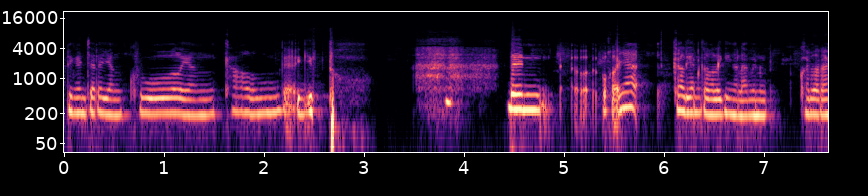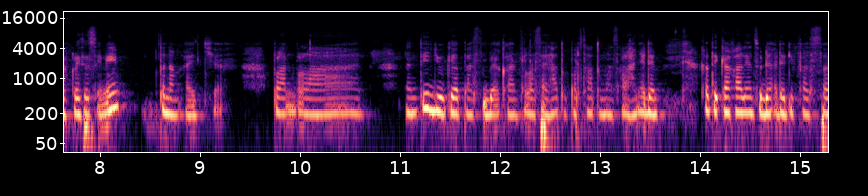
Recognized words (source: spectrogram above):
dengan cara yang cool yang calm kayak gitu. Dan uh, pokoknya kalian kalau lagi ngalamin quarter life crisis ini tenang aja. Pelan-pelan. Nanti juga pasti bakalan selesai satu persatu masalahnya. Dan ketika kalian sudah ada di fase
